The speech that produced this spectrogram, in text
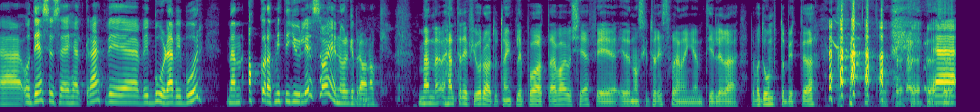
Uh, og det syns jeg er helt greit. Vi, vi, bor der vi bor. Men akkurat midt i juli så er Norge bra nok. Men hendte det i fjor da at du tenkte litt på at jeg var jo sjef i, i Den norske turistforeningen tidligere. Det var dumt å bytte? eh,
